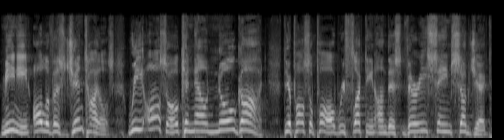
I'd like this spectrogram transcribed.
meaning all of us Gentiles, we also can now know God. The Apostle Paul, reflecting on this very same subject,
